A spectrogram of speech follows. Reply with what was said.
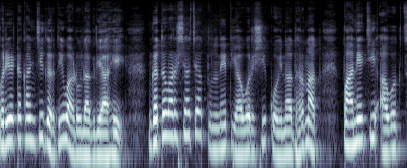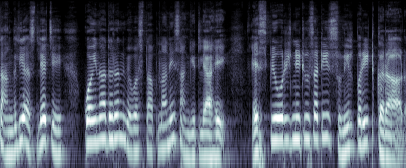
पर्यटकांची गर्दी वाढू लागली आहे. गतवर्षाच्या तुलनेत यावर्षी कोयना धरणात पाण्याची आवक चांगली असल्याचे कोयना धरण व्यवस्थापनाने सांगितले आहे. एस पी ओरिजिनेटिव्हसाठी सुनील परीट कराड.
